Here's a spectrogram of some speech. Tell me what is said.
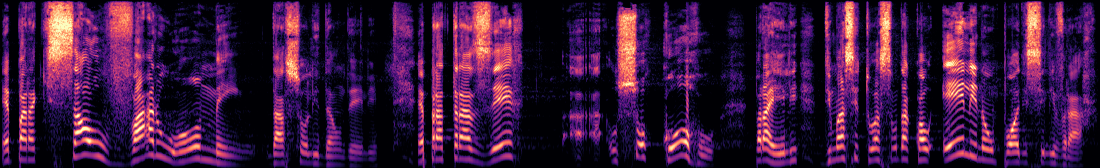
é para que salvar o homem da solidão dele. É para trazer o socorro para ele de uma situação da qual ele não pode se livrar.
